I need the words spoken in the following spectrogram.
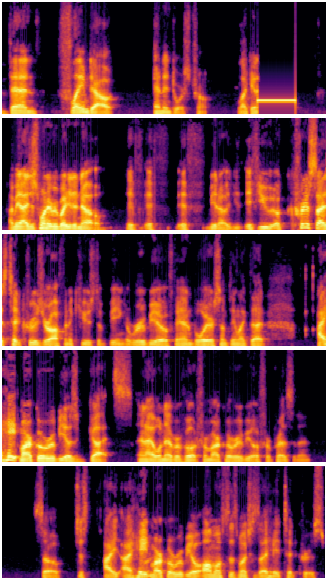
then flamed out and endorsed Trump like an I mean, I just want everybody to know if if if you know if you criticize Ted Cruz, you're often accused of being a Rubio fanboy or something like that. I hate Marco Rubio's guts, and I will never vote for Marco Rubio for president. So just I, I hate Marco Rubio almost as much as I hate Ted Cruz.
